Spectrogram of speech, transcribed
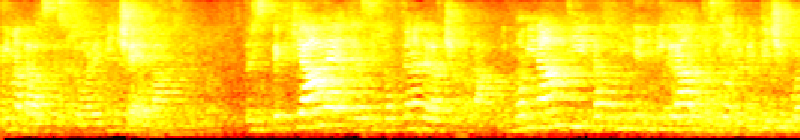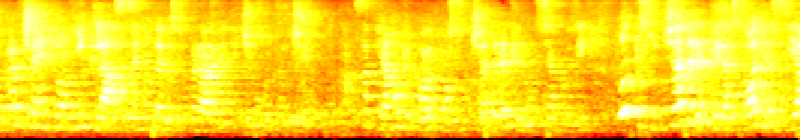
prima dall'assessore, diceva rispecchiare la situazione della città. I nuovi nati da famiglie di migranti sono il 25%, ogni classe non deve superare il 25%. Ma sappiamo che poi può succedere che non sia così. Può anche succedere che la soglia sia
